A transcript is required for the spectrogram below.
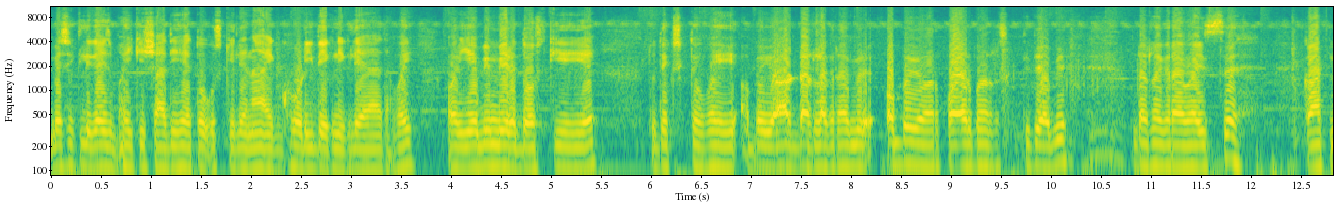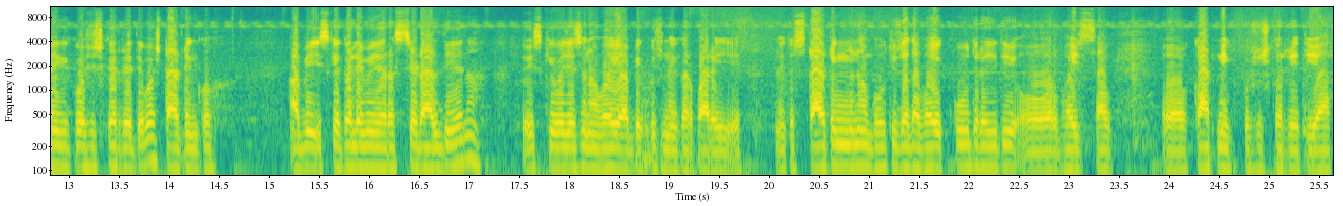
बेसिकली गाइज़ भाई की शादी है तो उसके लिए ना एक घोड़ी देखने के लिए आया था भाई, और ये भी मेरे दोस्त की ही है। तो देख सकते हो भाई, अबे यार, डर लग रहा है मेरे। अबे यार पैर मार सकती थी अभी। डर लग रहा है भाई इससे। काटने की कोशिश कर रही थी वो स्टार्टिंग को। अभी इसके गले में ये रस्से डाल दिए ना तो इसकी वजह से ना भाई अभी कुछ नहीं कर पा रही है। नहीं तो स्टार्टिंग में ना बहुत ही ज़्यादा भाई कूद रही थी और भाई सब काटने की कोशिश कर रही थी यार।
